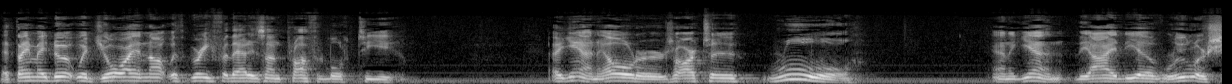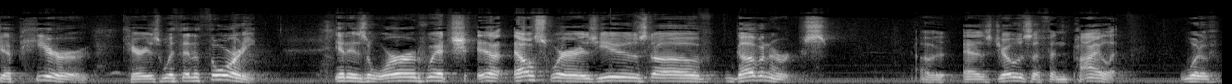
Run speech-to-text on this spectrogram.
that they may do it with joy and not with grief, for that is unprofitable to you. Again, elders are to rule. And again, the idea of rulership here carries with it authority. It is a word which elsewhere is used of governors, as Joseph and Pilate would have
